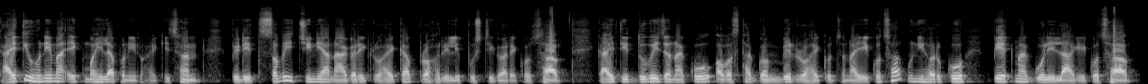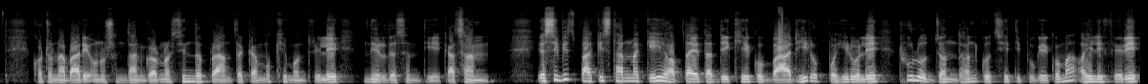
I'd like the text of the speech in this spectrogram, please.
घाइते हुनेमा एक महिला पनि रहेकी छन्। पीडित सबै चिनिया नागरिक रहेका प्रहरीले पुष्टि गरेको छ। घाइते दुवैजनाको अवस्था गम्भीर रहेको जनाइएको छ। उनीहरूको पेटमा गोली लागेको छ। घटनाबारे अनुसन्धान गर्न सिन्ध प्रान्तका मुख्यमन्त्रीले निर्देशन दिएका छन्। यसैबीच पाकिस्तानमा केही हप्ता यता देखिएको बाढी र पहिरोले ठूलो जनधनको क्षति पुगेकोमा अहिले फेरि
